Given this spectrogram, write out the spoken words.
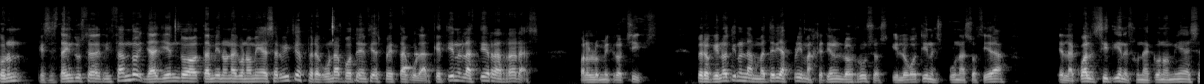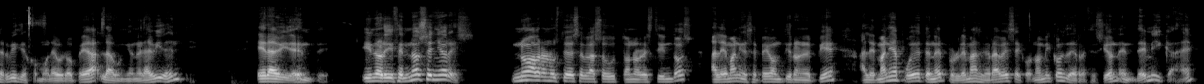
con que se está industrializando, ya yendo también a una economía de servicios, pero con una potencia espectacular, que tiene las tierras raras para los microchips, pero que no tienen las materias primas que tienen los rusos, y luego tienes una sociedad en la cual sí tienes una economía de servicios como la europea, la unión era evidente. Era evidente. Y nos dicen, no, señores, no abran ustedes el gasoducto Nord Stream 2, Alemania se pega un tiro en el pie, Alemania puede tener problemas graves económicos de recesión endémica. ¿eh?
